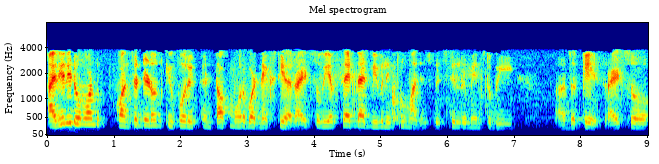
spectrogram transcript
I really don't want to concentrate on Q4 and talk more about next year, right? So we have said that we will improve margins, which still remains to be uh, the case, right? So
